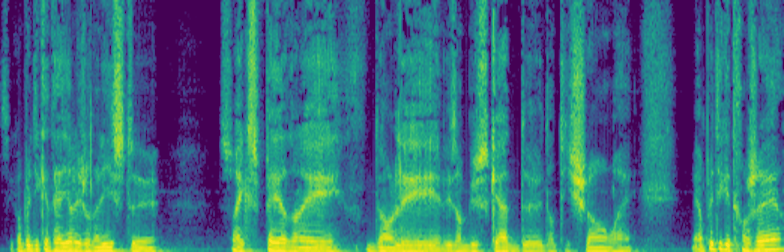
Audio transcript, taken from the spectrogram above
C'est qu'en politique intérieure, les journalistes euh, sont experts dans les, embuscades de- d'antichambre. Mais en politique étrangère,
